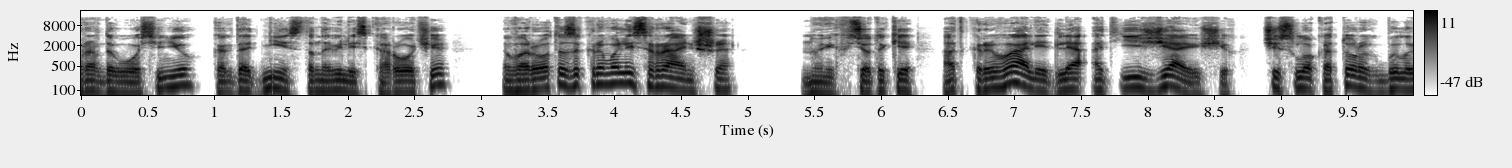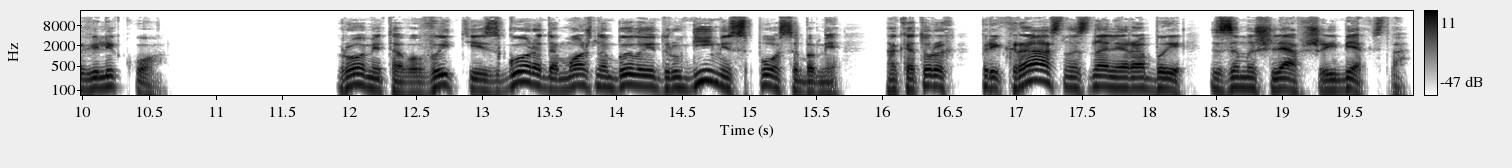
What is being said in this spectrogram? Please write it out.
Правда, осенью, когда дни становились короче, ворота закрывались раньше, но их все-таки открывали для отъезжающих, число которых было велико. Кроме того, выйти из города можно было и другими способами, о которых прекрасно знали рабы, замышлявшие бегство.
